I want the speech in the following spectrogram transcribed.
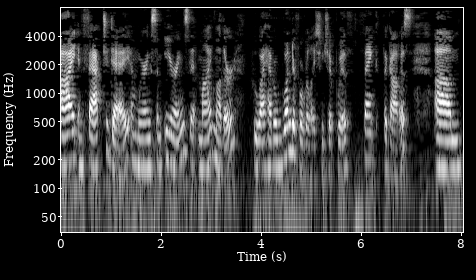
I, in fact, today am wearing some earrings that my mother, who I have a wonderful relationship with, thank the goddess, um,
